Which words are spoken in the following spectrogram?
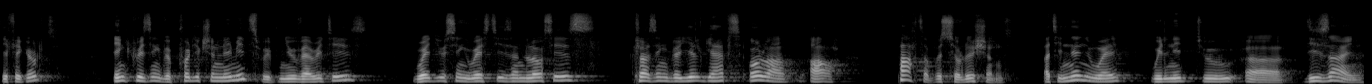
difficult. Increasing the production limits with new varieties, reducing wastes and losses, closing the yield gaps, all are, are part of the solutions. But in any way, we'll need to uh, design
